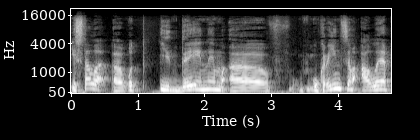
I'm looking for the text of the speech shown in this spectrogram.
і стала от ідейним е, українцем, але.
